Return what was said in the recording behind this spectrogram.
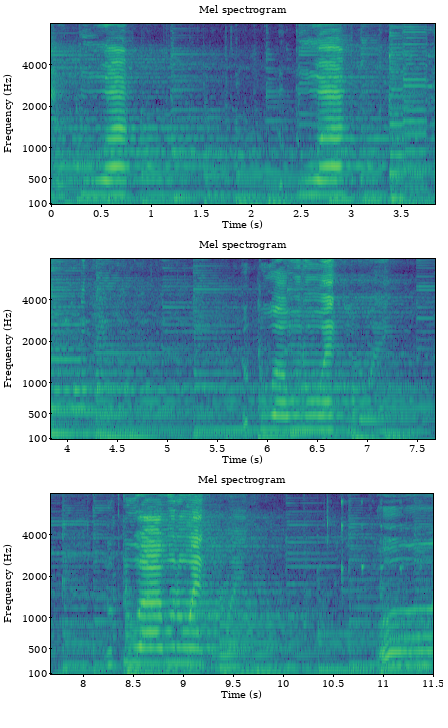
lutua lutua lutua wunu wek lueng lutua wunu wek oh.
